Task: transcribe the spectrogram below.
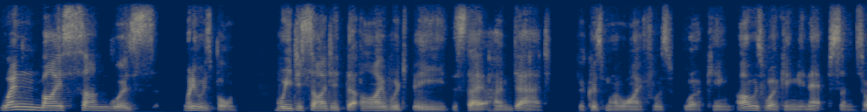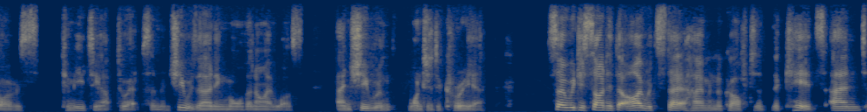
When my son was, when he was born, we decided that I would be the stay at home dad because my wife was working. I was working in Epsom. So I was commuting up to Epsom and she was earning more than I was. And she wanted a career. So we decided that I would stay at home and look after the kids. And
